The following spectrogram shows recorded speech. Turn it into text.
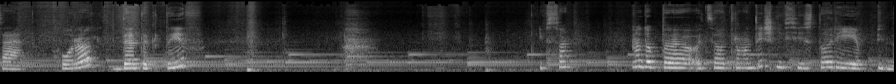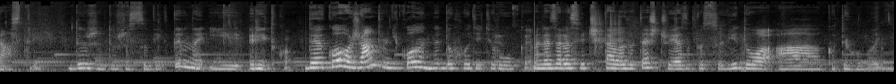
Це хорор, детектив. І все. Ну, тобто, оця от романтичні всі історії під настрій. Дуже-дуже суб'єктивно і рідко. До якого жанру ніколи не доходять руки. Мене зараз відчитали за те, що я записую відео, а коти голодні.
